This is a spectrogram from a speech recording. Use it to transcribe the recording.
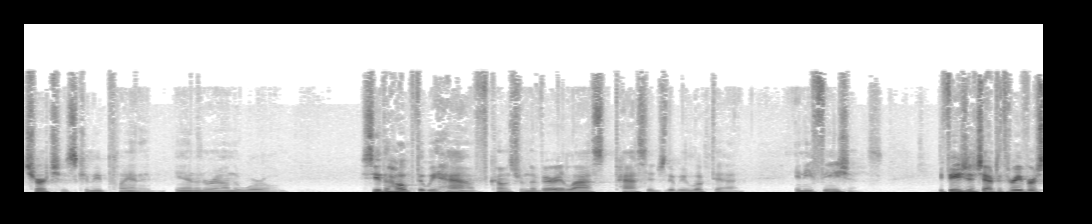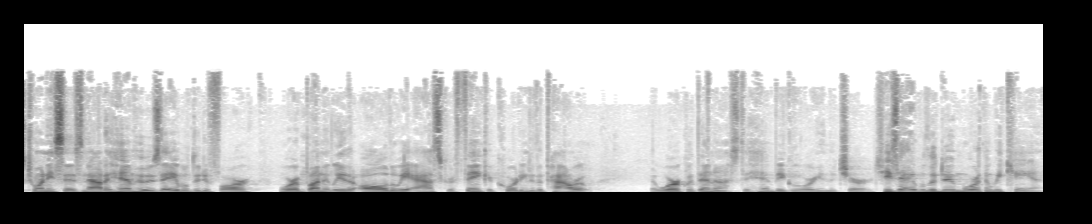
churches can be planted in and around the world? See, the hope that we have comes from the very last passage that we looked at in Ephesians. Ephesians chapter 3, verse 20 says, Now to him who is able to do far more abundantly than all that we ask or think, according to the power at work within us, to him be glory in the church. He's able to do more than we can.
